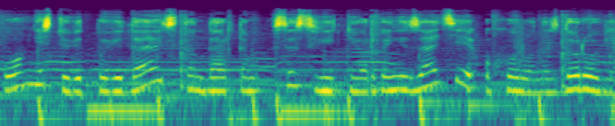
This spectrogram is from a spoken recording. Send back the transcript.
повністю відповідають стандартам Всесвітньої організації охорони здоров'я.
